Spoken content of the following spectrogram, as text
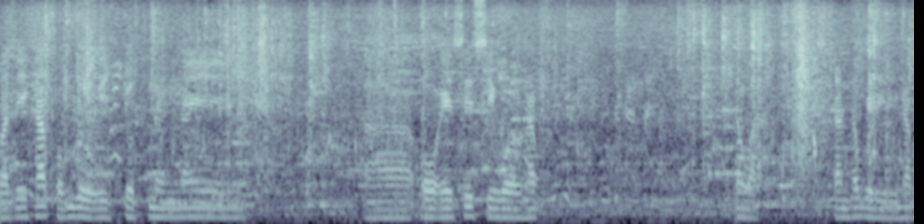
วัสดีครับ ผมอยู่อีกจุดหนึ่งในโอเอซิสซีเวิลครับ จังหวัดจันทบุรีครับ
